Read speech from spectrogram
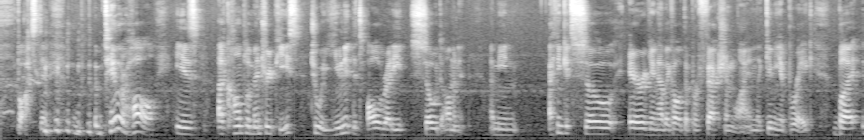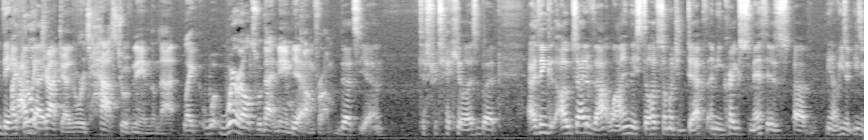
Boston. Taylor Hall is a complementary piece to a unit that's already so dominant. I mean, I think it's so arrogant how they call it the perfection line. Like, give me a break. But they have. I have feel like that. Jack Edwards has to have named them that. Like, wh- where else would that name Yeah. come from? That's yeah, just ridiculous. But I think outside of that line, they still have so much depth. I mean, Craig Smith is, uh, you know, he's a, he's a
